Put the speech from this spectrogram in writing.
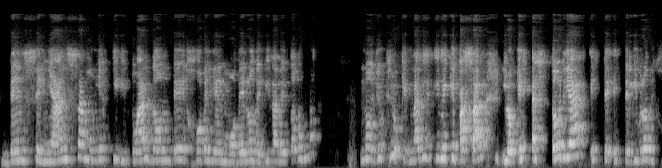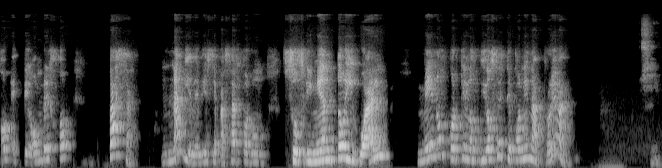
de enseñanza muy espiritual donde Job es el modelo de vida de todos. No, no, yo creo que nadie tiene que pasar lo que esta historia, este, este libro de Job, este hombre Job, pasa. Nadie debiese pasar por un sufrimiento igual, menos porque los dioses te ponen a prueba. Sí.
